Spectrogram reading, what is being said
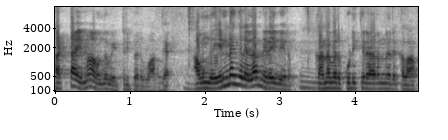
கட்டாயமா அவங்க வெற்றி பெறுவாங்க. அவங்க எண்ணங்கள் எல்லாம் நிறைவேறும். கணவர் குடிக்கிறாருன்னு இருக்கலாம்.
